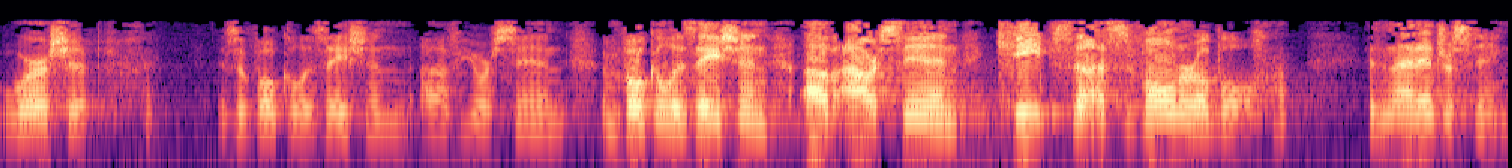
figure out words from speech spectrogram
Worship is a vocalization of your sin. And vocalization of our sin keeps us vulnerable. Isn't that interesting?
